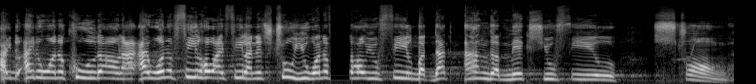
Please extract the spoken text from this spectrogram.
I, I don't want to cool down. I, I want to feel how I feel. And it's true, you want to feel how you feel, but that anger makes you feel strong.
